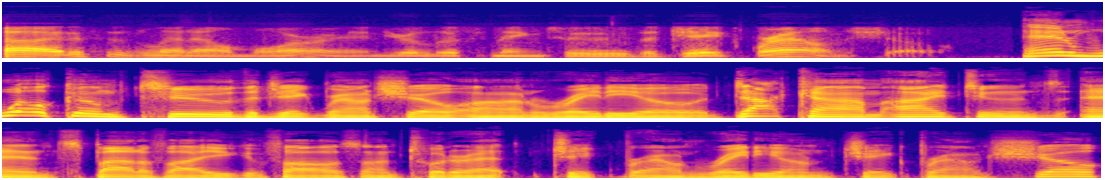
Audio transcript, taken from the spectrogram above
Hi, this is Len Elmore, and you're listening to The Jake Brown Show. And welcome to the Jake Brown Show on radio.com, iTunes, and Spotify. You can follow us on Twitter at Jake Brown Radio and Jake Brown Show.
